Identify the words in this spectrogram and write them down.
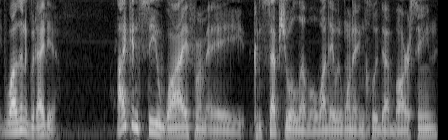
it wasn't a good idea. I can see why, from a conceptual level, why they would want to include that bar scene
